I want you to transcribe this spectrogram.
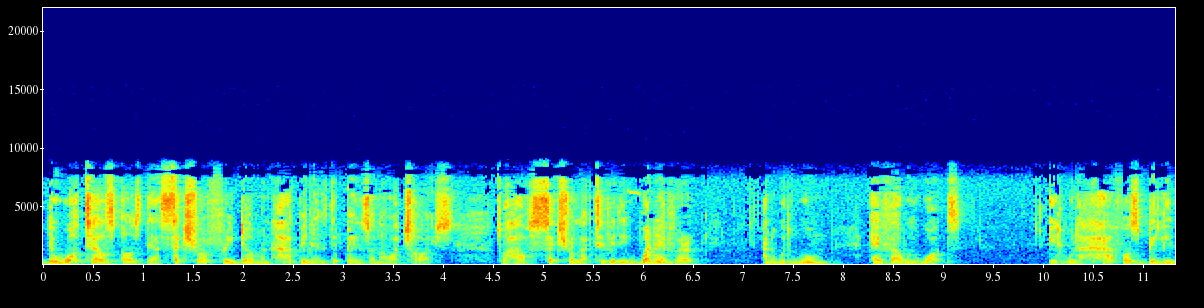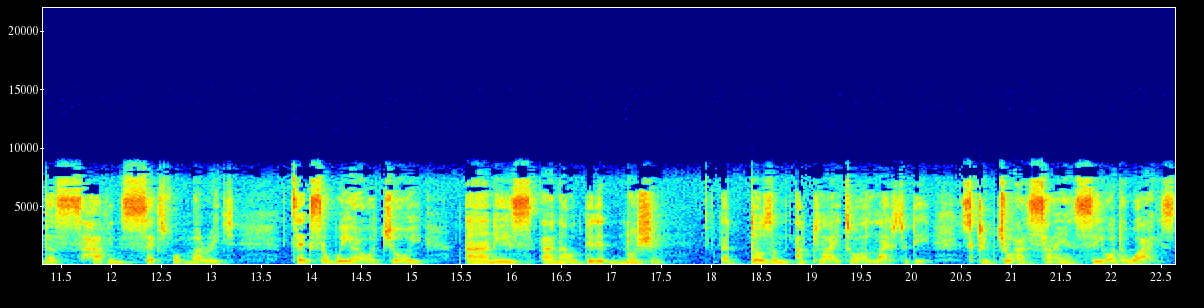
The word tells us that sexual freedom and happiness depends on our choice to have sexual activity whenever and with whomever we want. It would have us believe that having sex for marriage takes away our joy and is an outdated notion that doesn't apply to our lives today. Scripture and science say otherwise.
